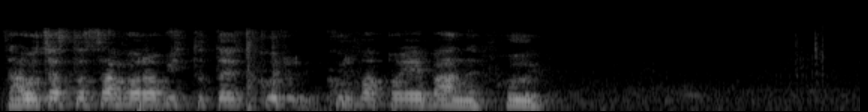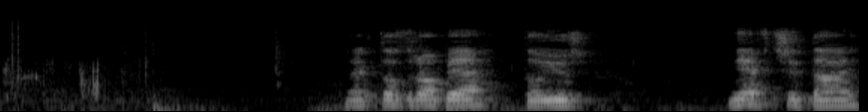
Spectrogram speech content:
Cały czas to samo robić, to to jest kur, kurwa pojebane, chuj. Jak to zrobię, to już nie wczytaj.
